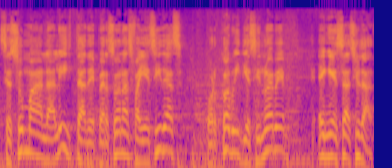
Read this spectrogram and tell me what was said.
se suma a la lista de personas fallecidas por COVID-19 en esa ciudad.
